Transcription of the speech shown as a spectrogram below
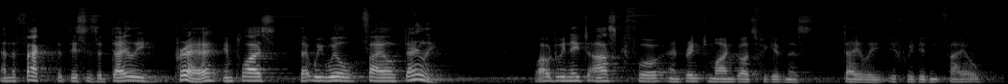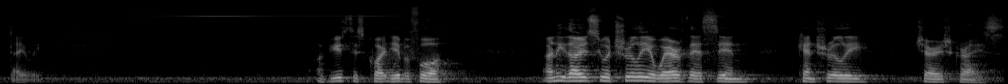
And the fact that this is a daily prayer implies that we will fail daily. Why would we need to ask for and bring to mind God's forgiveness daily if we didn't fail daily? I've used this quote here before. Only those who are truly aware of their sin can truly cherish grace.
